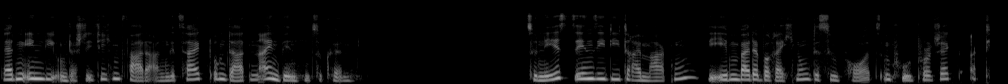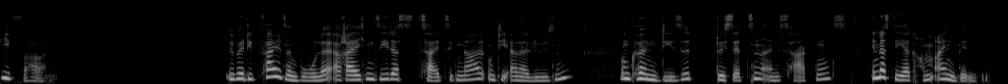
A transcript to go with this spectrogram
werden Ihnen die unterschiedlichen Pfade angezeigt, um Daten einbinden zu können. Zunächst sehen Sie die drei Marken, die eben bei der Berechnung des Reports im Pool Project aktiv waren. Über die Pfeilsymbole erreichen Sie das Zeitsignal und die Analysen und können diese durch Setzen eines Hakens in das Diagramm einbinden.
